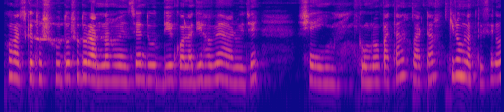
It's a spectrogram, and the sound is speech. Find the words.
দেখো আজকে তো শুধু শুধু রান্না হয়েছে। দুধ দিয়ে কলা দিয়ে হবে আর ওই যে সেই কুমড়ো পাতা বাটা। কিরম লাগতেছে গো?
